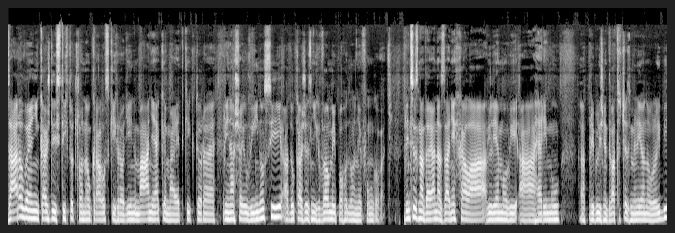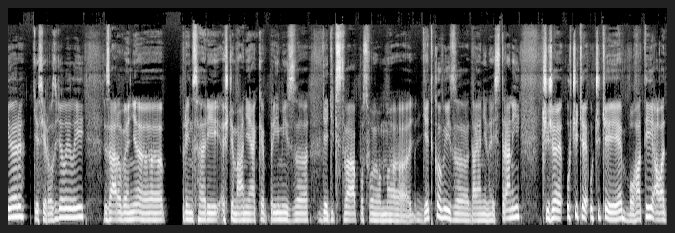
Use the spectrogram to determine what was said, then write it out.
zároveň každý z týchto členov kráľovských rodín má nejaké majetky, ktoré prinášajú výnosy a dokáže z nich veľmi pohodlne fungovať. Princezna Diana zanechala Williamovi a Harrymu e, približne 26 miliónov libier, tie si rozdelili. Zároveň e, princ Harry ešte má nejaké príjmy z dedičstva po svojom e, detkovi z Dajaninej strany. Čiže určite, určite je bohatý, ale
